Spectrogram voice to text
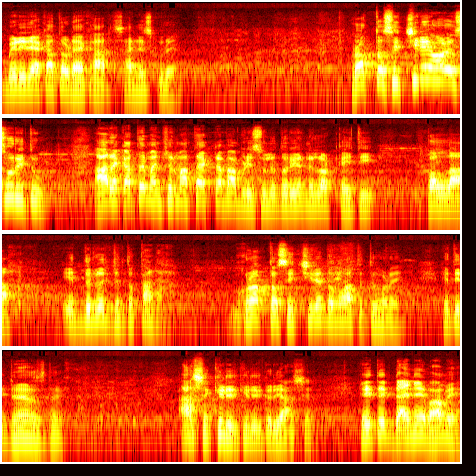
বেড়ির একা তো দেখার সাইনিস করে রক্ত সিচ্ছিরে হরে সুরিতু আর একাতে মানুষের মাথা একটা বাবড়ি ছিল দরিয়ে লটকাইতি। কল্লা, এ দুর্যন্ত কাটা রক্ত সিচ্ছিরে দোনো হাতে তু হরে। এতে ড্যান্স দেয় আসে, খিড়ির খিড়ির করে আসে। হেতে ডাইনে ভামে।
